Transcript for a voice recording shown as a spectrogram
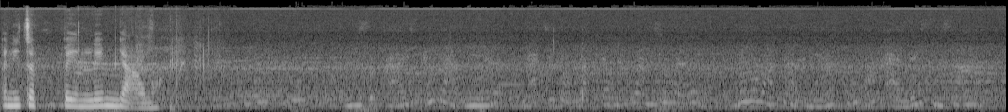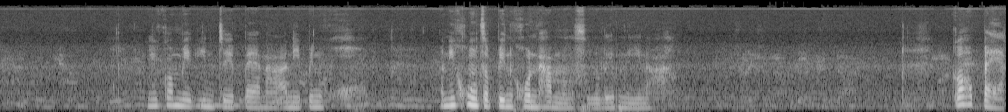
อันนี้จะเป็นเล่มยาวเนาะนี่ก็ made in Japan นะ อันนี้เป็น อันนี้คงจะเป็นคนทำหนังสือเล่มนี้นะคะ ก็แปลก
